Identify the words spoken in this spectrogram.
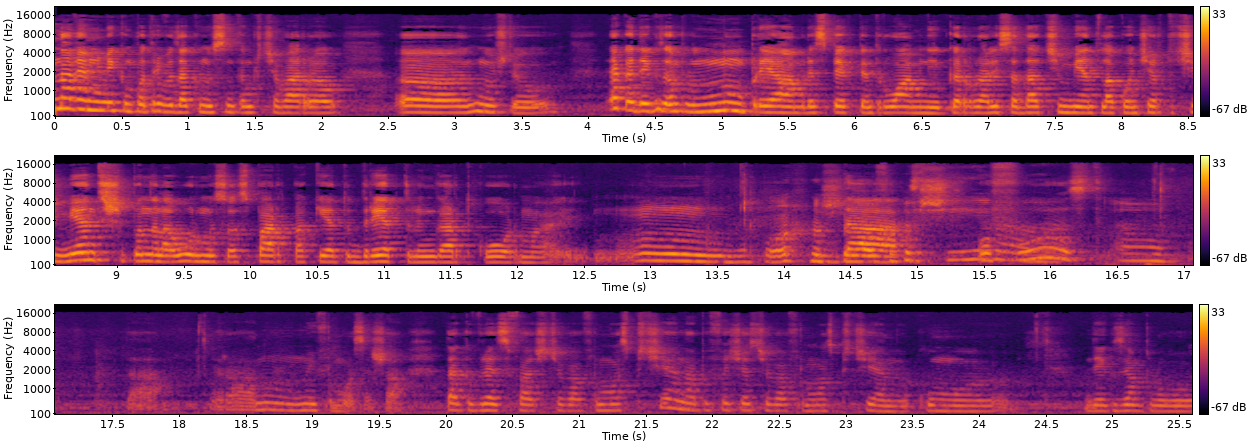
nu avem nimic împotrivă dacă nu suntem ceva rău. Uh, nu știu, ca de exemplu, nu prea am respect pentru oamenii care li s-a dat ciment la concertul ciment și până la urmă s-a spart pachetul drept lângă hardcore, mai... Mm. Oh, da, și a fost. Oh. Da, era, nu, nu-i frumos așa. Dacă vreți să faci ceva frumos pe scenă, apoi faceți ceva frumos pe scenă, cum, de exemplu,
